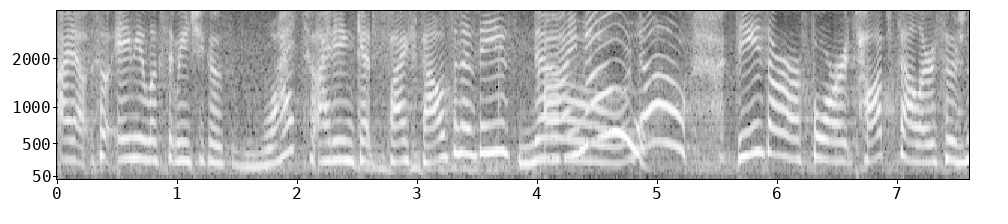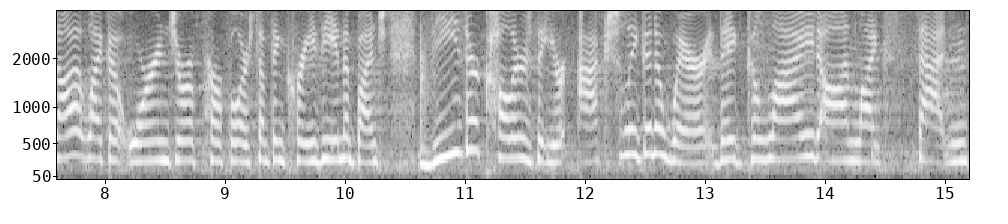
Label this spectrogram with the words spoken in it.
I know. So Amy looks at me and she goes, what? I didn't get 5,000 of these? No. I know. No. These are our four top sellers. So there's not like an orange or a purple or something crazy in the bunch. These are colors that you're actually going to wear. They glide on like satin.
